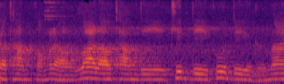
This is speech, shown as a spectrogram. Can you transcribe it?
กระทำของเราว่าเราทำดีคิดดีพูดดีหรือไม่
